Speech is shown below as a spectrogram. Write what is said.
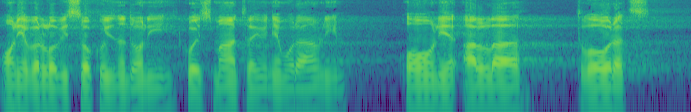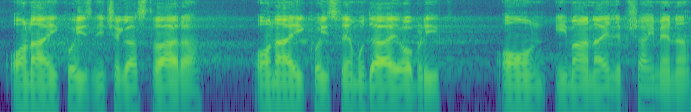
on je vrlo visoko iznad onih koji smatraju njemu ravnim. On je Allah, tvorac, onaj koji iz ničega stvara, onaj koji svemu daje oblik, on ima najljepša imena,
